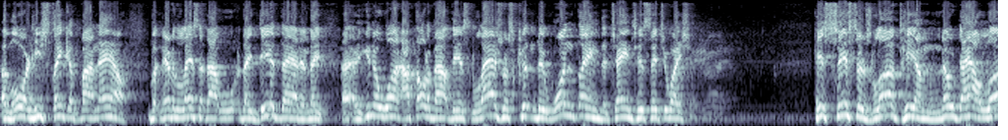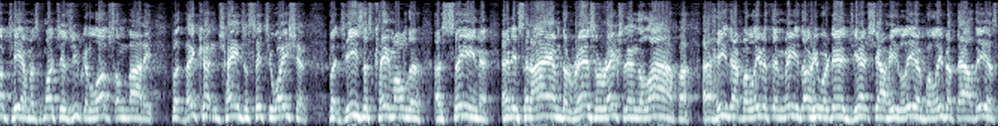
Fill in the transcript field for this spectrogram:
uh, Lord, he stinketh by now. But nevertheless, they did that, and they, uh, you know what? I thought about this. Lazarus couldn't do one thing to change his situation. His sisters loved him, no doubt loved him as much as you can love somebody, but they couldn't change the situation. But Jesus came on the scene and he said, I am the resurrection and the life. Uh, uh, he that believeth in me, though he were dead, yet shall he live. Believeth thou this?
